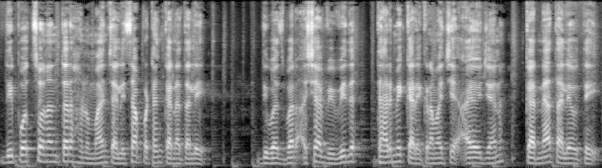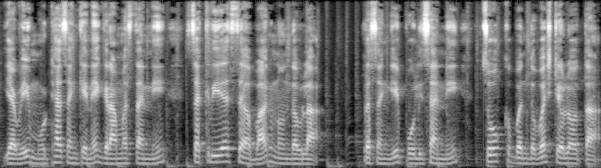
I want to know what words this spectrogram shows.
दीपोत्सवानंतर हनुमान चालिसा पठण करण्यात आले. दिवसभर अशा विविध धार्मिक कार्यक्रमाचे आयोजन करण्यात आले होते. यावेळी मोठ्या संख्येने ग्रामस्थांनी सक्रिय सहभाग नोंदवला. प्रसंगी पोलिसांनी चोख बंदोबस्त ठेवला होता.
